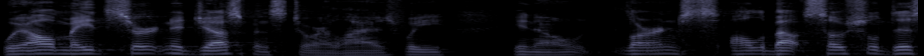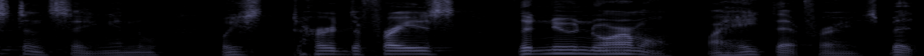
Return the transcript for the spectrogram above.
we all made certain adjustments to our lives. We, you know, learned all about social distancing and we heard the phrase the new normal. I hate that phrase, but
